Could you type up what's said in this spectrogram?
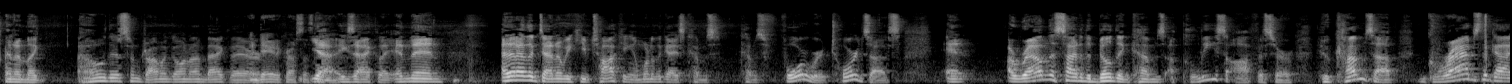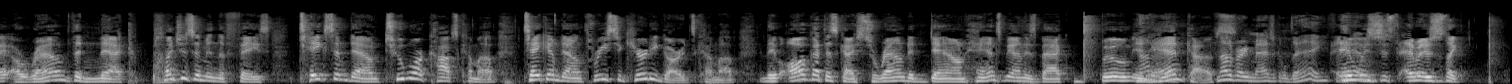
and I'm like, oh, there's some drama going on back there. And David across the yeah, line. exactly. And then and then I look down and we keep talking, and one of the guys comes comes forward towards us, and around the side of the building comes a police officer who comes up, grabs the guy around the neck, punches him in the face, takes him down. Two more cops come up, take him down. Three security guards come up, and they've all got this guy surrounded down, hands behind his back, boom, in Not a- handcuffs. Not a very magical day. for It him. was just, I mean, it was just like,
